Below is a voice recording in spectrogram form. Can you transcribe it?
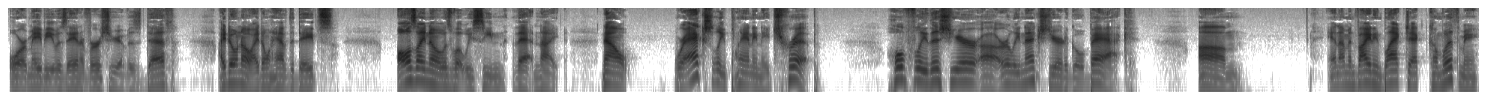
or maybe it was the anniversary of his death. I don't know. I don't have the dates. Alls I know is what we seen that night. Now, we're actually planning a trip, hopefully this year, uh, early next year, to go back. Um, and I'm inviting Blackjack to come with me.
